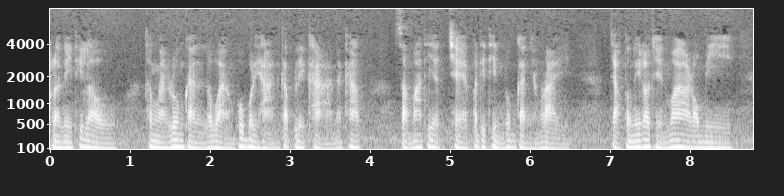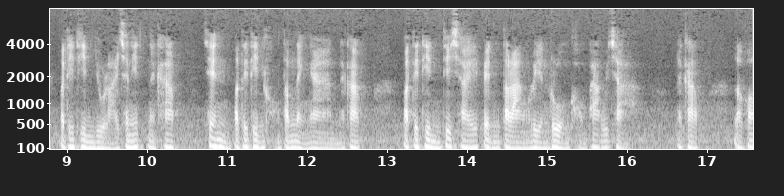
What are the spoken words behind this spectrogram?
กรณีที่เรา ทำงานร่วมกันระหว่างผู้บริหารกับเลขานะครับ สามารถที่จะแชร์ปฏิทินร่วมกันอย่างไร จากตรงนี้เราเห็นว่าเรามีปฏิทินอยู่หลายชนิดนะครับ เช่น ปฏิทินของตำแหน่งงานนะครับ ปฏิทินที่ใช้เป็นตารางเรียนรวมของภาควิชานะครับ แล้วก็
